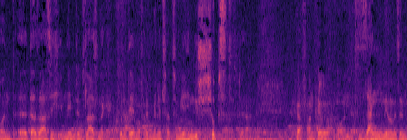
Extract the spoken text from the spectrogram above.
Und äh, da saß ich eben neben James Last und da wurde der immer von dem Manager zu mir hingeschubst, der Garfunkel, und sang mir mit seinem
